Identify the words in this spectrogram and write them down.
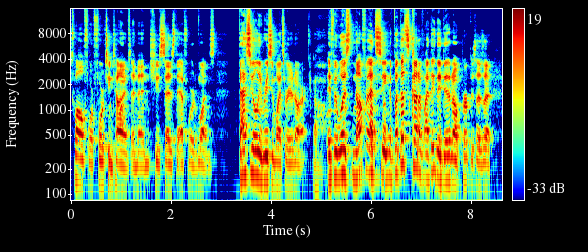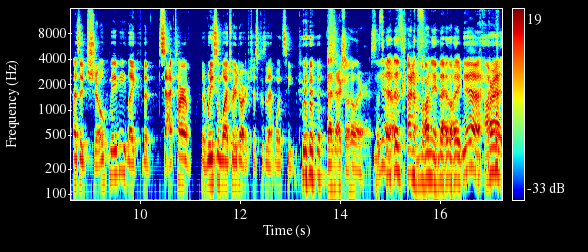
12 or 14 times, and then she says the F word once. That's the only reason why it's rated R. If it was not for that scene, but that's kind of I think they did it on purpose as a as a joke, maybe like the satire. of The reason why it's rated R is just because of that one scene. That's actually hilarious. That's, Yeah. that's kind of funny that like Yeah. all right,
